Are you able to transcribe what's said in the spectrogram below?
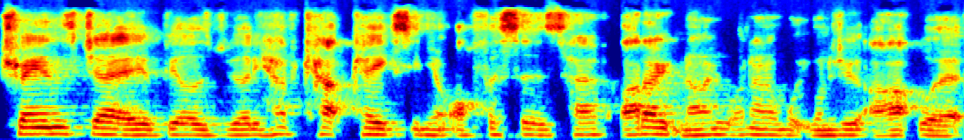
Trans J Visibility, have cupcakes in your offices, have, I don't know, I don't know what you want to do, artwork.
